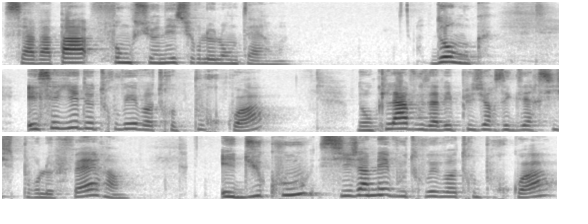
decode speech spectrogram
ça va pas fonctionner sur le long terme. Donc, essayez de trouver votre pourquoi. Donc là, vous avez plusieurs exercices pour le faire. Et du coup, si jamais vous trouvez votre pourquoi,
